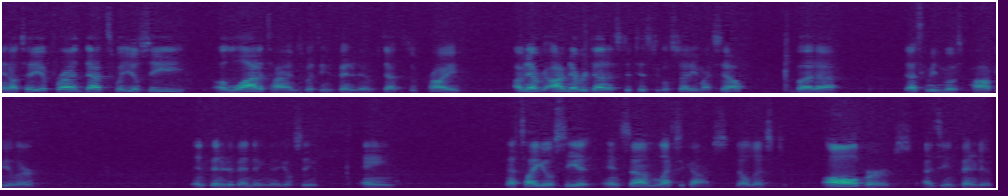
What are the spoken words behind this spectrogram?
And I'll tell you up front, that's what you'll see a lot of times with the infinitive. That's probably I've never I've never done a statistical study myself, but uh, that's gonna be the most popular infinitive ending that you'll see. Ain. That's how you'll see it in some lexicons. They'll list all verbs as the infinitive.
